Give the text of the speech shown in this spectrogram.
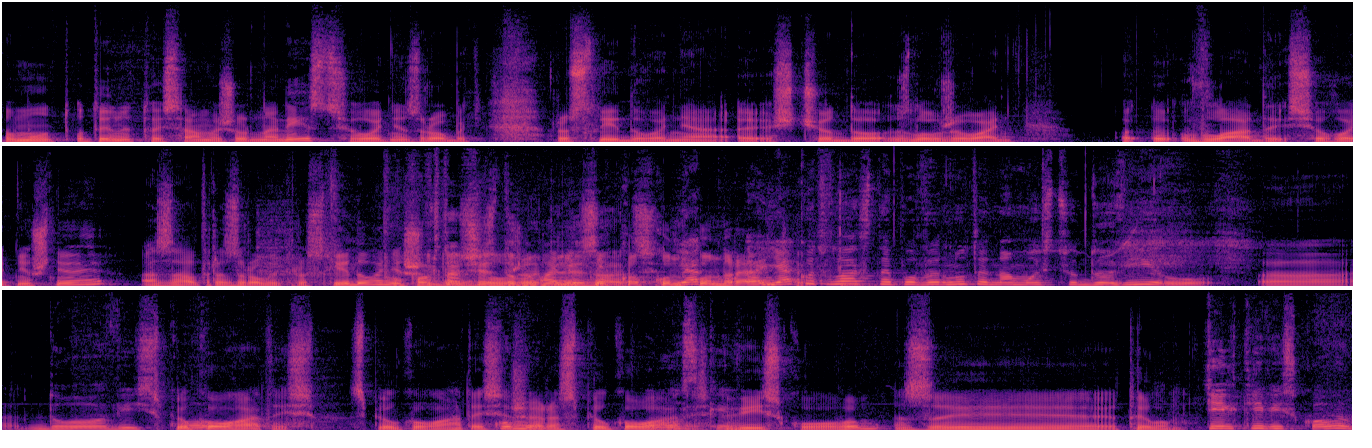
Тому один і той самий журналіст сьогодні зробить розслідування е, щодо зловживань влади сьогоднішньої, а завтра зробить розслідування щодо Як, конкурентів. як от власне повернути нам ось цю довіру е, до військових? Спілкуватись, спілкуватися, Кому? ще раз спілкуватись Кому з з е, тилом. Тільки військовим?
